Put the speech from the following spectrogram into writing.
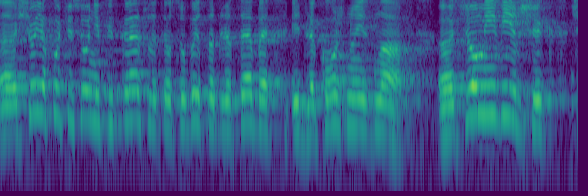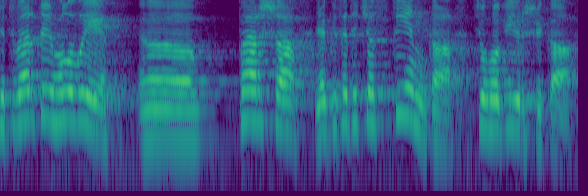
е, що я хочу сьогодні підкреслити особисто для себе і для кожної з нас. Е, Сьомий віршик четвертої голови. Перша, як би сказати, частинка цього віршика.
